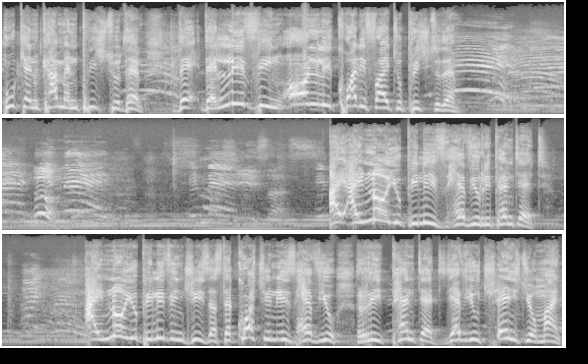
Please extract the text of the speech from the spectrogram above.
Who can come and preach to them. The, the living only qualified to preach to them. I, I know you believe. Have you repented? I know you believe in Jesus. The question is have you repented? Have you changed your mind?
